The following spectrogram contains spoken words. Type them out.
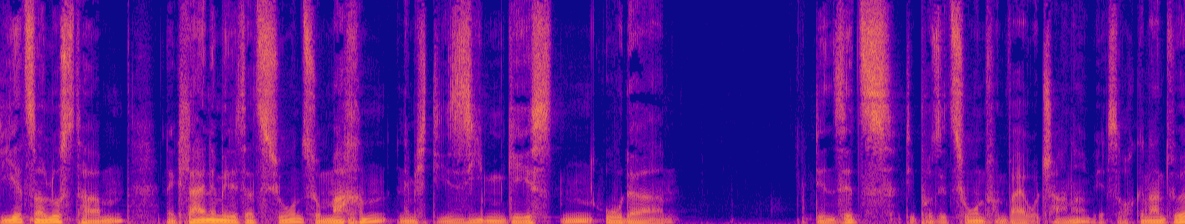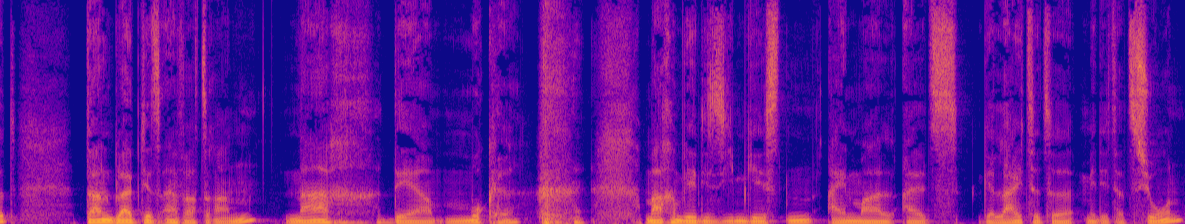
die jetzt noch Lust haben, eine kleine Meditation zu machen, nämlich die sieben Gesten oder den Sitz, die Position von Vairochana, wie es auch genannt wird, dann bleibt jetzt einfach dran. Nach der Mucke machen wir die sieben Gesten einmal als geleitete Meditation.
